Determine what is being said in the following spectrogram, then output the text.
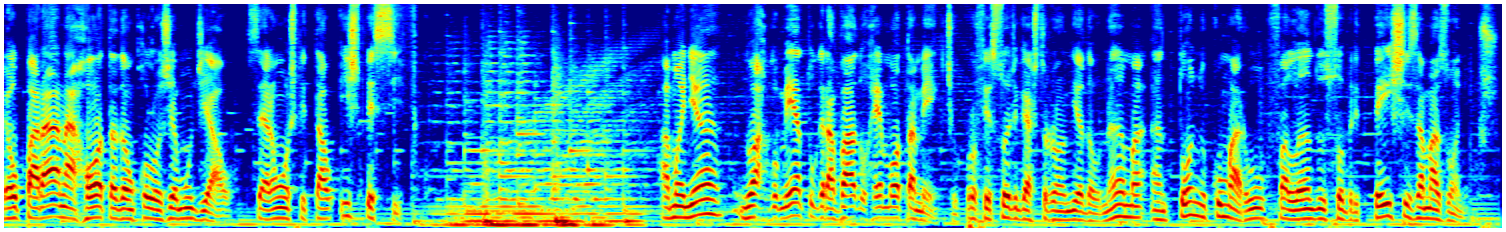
É o Pará na rota da oncologia mundial. Será um hospital específico. Amanhã, no argumento gravado remotamente, o professor de gastronomia da UNAMA, Antônio Kumaru, falando sobre peixes amazônicos.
